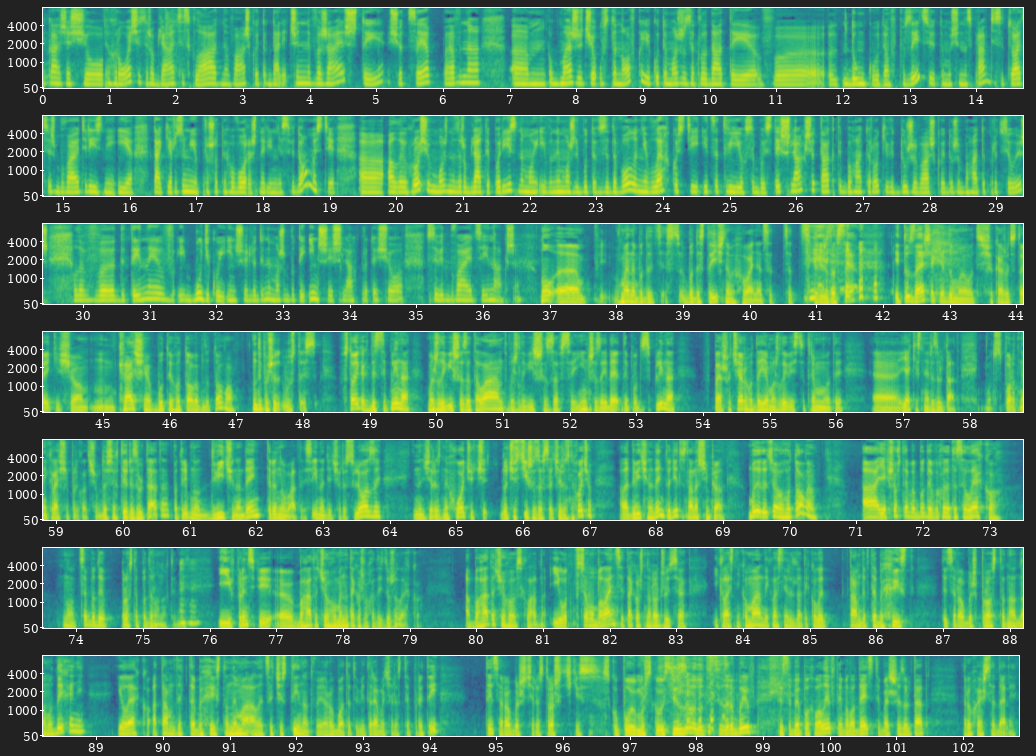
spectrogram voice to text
Ти кажеш, що гроші заробляються складно, важко і так далі. Чи не вважаєш ти, що це певна ем, обмежуюча установка, яку ти можеш закладати в е, думку там в позицію, тому що насправді ситуації ж бувають різні. І так, я розумію, про що ти говориш на рівні свідомості, е, але гроші можна заробляти по-різному, і вони можуть бути в задоволенні, в легкості, і це твій особистий шлях. Що так, ти багато років і дуже важко і дуже багато працюєш. Але в дитини, в будь-якої іншої людини може бути інший шлях про те, що все відбувається інакше. Ну, е, в мене буде, стоїчне виховання, це, це скоріш за все. І тут, знаєш, як я думаю, от що кажуть стойки, що краще бути готовим до того. Ну, типу, що в стойках дисципліна важливіше за талант, важливіше за все інше, за ідею. Типу, дисципліна в першу чергу дає можливість отримувати е, якісний результат. От спорт найкращий приклад. Щоб досягти результата, потрібно двічі на день тренуватись. Іноді через сльози, іноді через не хочу, чи, ну, частіше за все через не хочу, але двічі на день тоді ти станеш чемпіоном. Буде до цього готовим. А якщо в тебе буде виходити це легко, ну це буде просто подарунок тобі. І в принципі, е, багато чого в мене також виходить дуже легко. А багато чого складно. І от в цьому балансі також народжуються і класні команди, і класні результати. Коли там, де в тебе хист, ти це робиш просто на одному диханні і легко, а там, де в тебе хисту нема, але це частина твоєї роботи, тобі треба через це пройти. Ти це робиш через трошечки скупую мужську слізу. Ну ти це зробив, ти себе похвалив, ти молодець, ти бачиш результат, рухаєшся далі.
